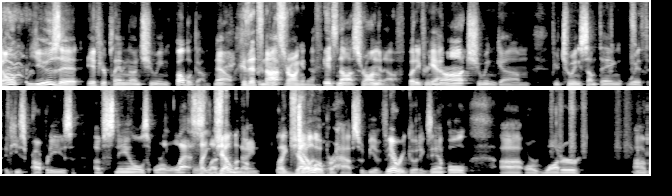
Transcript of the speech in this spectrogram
don't use it if you're planning on chewing bubble gum now because it's not, not- strong enough. it's not strong enough but if you're Yeah. not chewing gum if you're chewing something with adhesive properties of snails or less Like less Jell-O. than nine Like like Jell-O. jello perhaps would be a very good example uh, or water um,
